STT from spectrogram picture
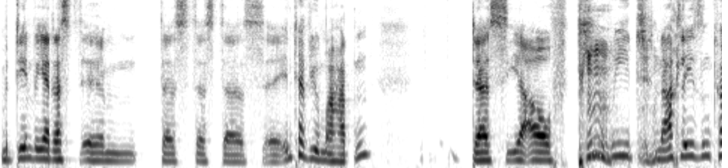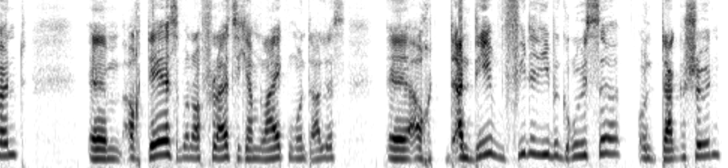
mit dem wir ja das, ähm, das, das, das äh, Interview mal hatten, das ihr auf Peeweed Mhm. nachlesen könnt. Ähm, auch der ist immer noch fleißig am Liken und alles. Äh, auch an dem viele liebe Grüße und Dankeschön.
